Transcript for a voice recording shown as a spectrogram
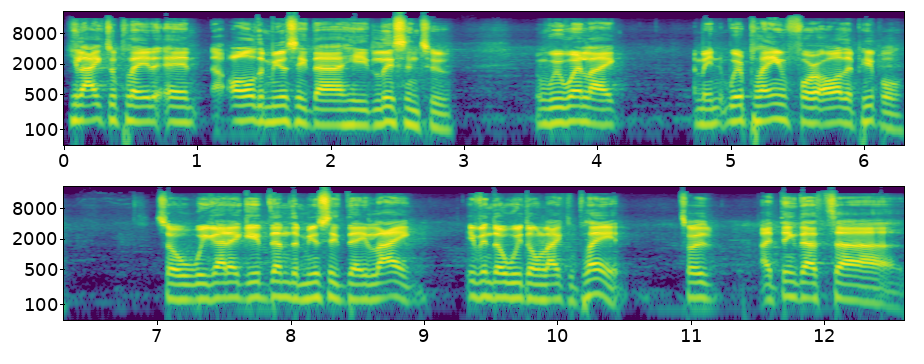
He liked to play and all the music that he listened to, and we went like, I mean, we're playing for all the people, so we gotta give them the music they like, even though we don't like to play it. So I think that's uh,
